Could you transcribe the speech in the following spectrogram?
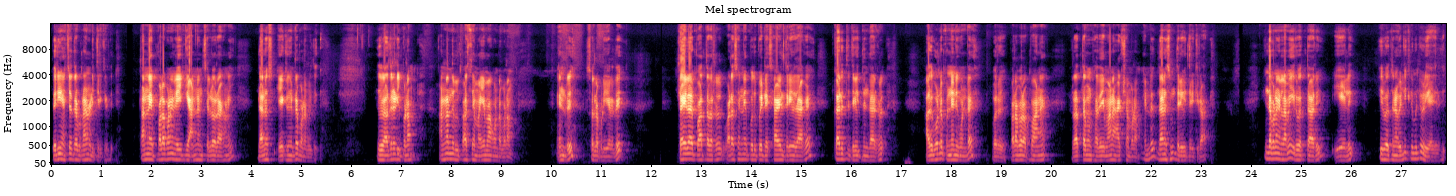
பெரிய நட்சத்திர படம் நடித்திருக்கிறது. தன்னை பல படம் இயக்கிய அண்ணன் செல்வராகனை தனுஷ் இயக்குகின்ற படம் இது. இது ஒரு அதிரடி படம். அண்ணன் தம்பி பாசத்தை மையமாக கொண்ட படம் என்று சொல்லப்படுகிறது. ட்ரெய்லர் பார்த்தவர்கள் வட சென்னை புதுப்பேட்டை சாயல் தெரிவதாக கருத்து தெரிவித்திருந்தார்கள். அதுபோன்ற பின்னணி கொண்ட ஒரு பரபரப்பான ரத்தமும் சதயமான ஆக்ஷன் படம் என்று தனுஷும் தெரிவித்திருக்கிறார். இந்த படம் எல்லாமே இருபத்தாறு ஏழு இருபத்தி நாலு வெள்ளிக்கிழமை வெளியாகிறது.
